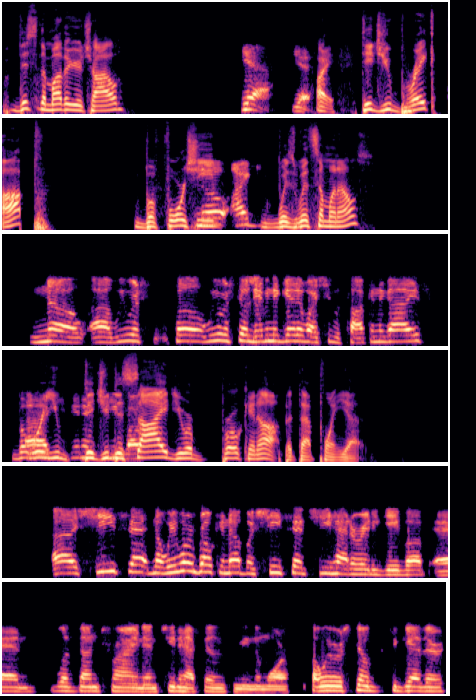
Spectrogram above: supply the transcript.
this is the mother of your child? Yeah, yeah. All right. Did you break up before she No, I- was with someone else? No, uh, we were so we were still living together while she was talking to guys. But Uh, were she you, didn't you decide you were broken up at that point yet? Uh, she said no, we weren't broken up, but she said she had already gave up and was done trying, and she didn't have feelings for me no more. But we were still together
